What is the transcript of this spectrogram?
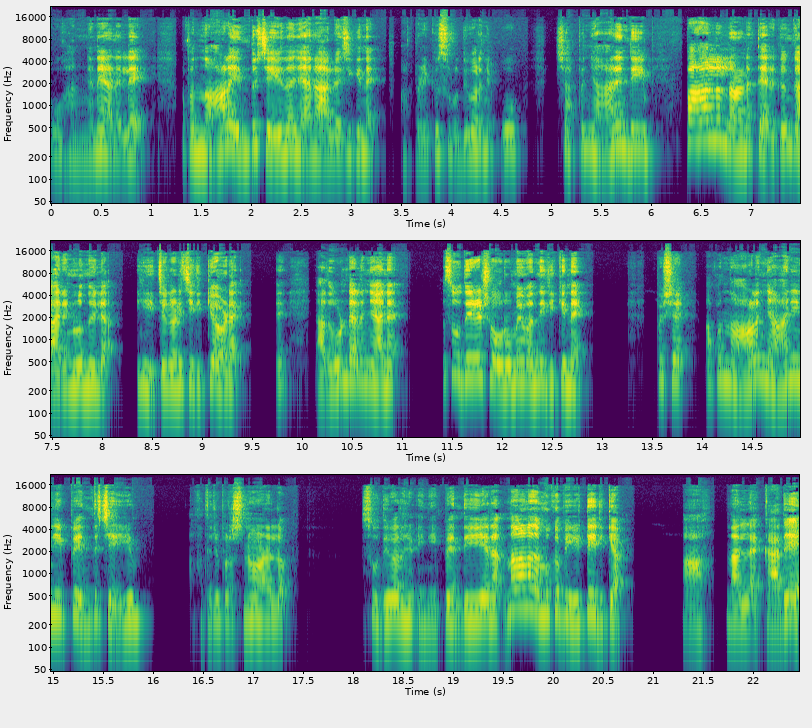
ഓ അങ്ങനെയാണല്ലേ? അപ്പം നാളെ എന്തു ചെയ്യുന്ന ഞാൻ ആലോചിക്കുന്നത് അപ്പോഴേക്കും ശ്രുതി പറഞ്ഞു ഓ പക്ഷെ അപ്പം ഞാൻ എന്ത് ചെയ്യും? പാർലറിലാണ് തിരക്കും കാര്യങ്ങളൊന്നുമില്ല. ഈച്ച കടിച്ചിരിക്കും അവിടെ. അതുകൊണ്ടാണ് ഞാൻ ശ്രുതിയുടെ ഷോറൂമിൽ വന്നിരിക്കുന്നത് പക്ഷെ അപ്പം നാളെ ഞാൻ ഇനിയിപ്പോൾ എന്ത് ചെയ്യും? അതൊരു പ്രശ്നമാണല്ലോ. ശ്രുതി പറഞ്ഞു ഇനിയിപ്പോൾ എന്ത് ചെയ്യാനാ? നാളെ നമുക്ക് വീട്ടിലിരിക്കാം. ആ നല്ല കഥയെ.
